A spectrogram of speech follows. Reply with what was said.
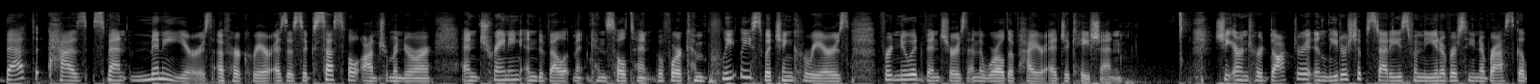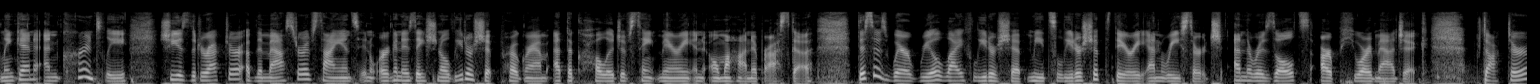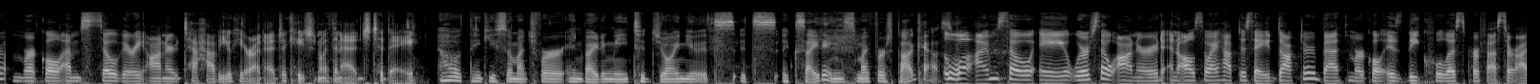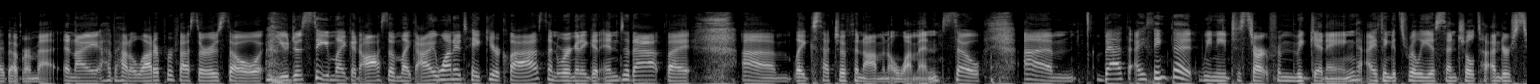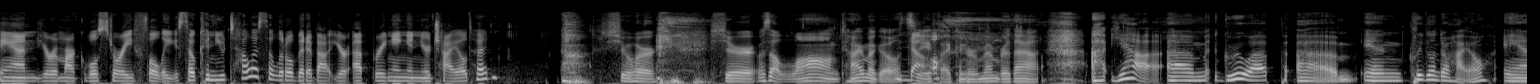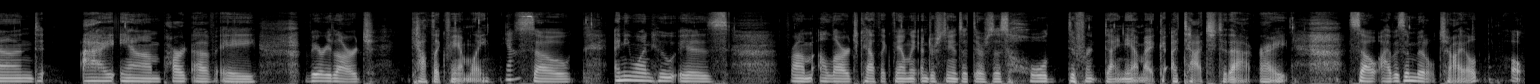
Beth has spent many years of her career as a successful entrepreneur and training and development consultant before completely switching careers for new adventures in the world of higher education. She earned her doctorate in leadership studies from the University of Nebraska Lincoln, and currently she is the director of the Master of Science in Organizational Leadership program at the College of St. Mary in Omaha, Nebraska. This is where real life leadership meets leadership theory and research, and the results are pure magic. Dr. Merkel, I'm so very honored to have you here on Education with an Edge today. Oh, thank you so much for inviting me to join you. It's it's exciting. It's my first podcast. Well, I'm so a we're so honored and also I have to say Dr. Beth Merkel is the coolest professor I've ever met. And I have had a lot of professors, so you just seem like an awesome like I want to take your class and we're going to get into that, but um, like such a phenomenal woman. So, um, Beth, I think that we need to start from the beginning. I think it's really essential to understand your remarkable story fully. So, can you tell us a little bit about your upbringing and your childhood? Sure, sure. It was a long time ago. Let's No. see if I can remember that. Uh, yeah, um, grew up um, in Cleveland, Ohio, and I am part of a very large Catholic family. Yeah. So anyone who is from a large Catholic family understands that there's this whole different dynamic attached to that, right? So I was a middle child. Oh,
